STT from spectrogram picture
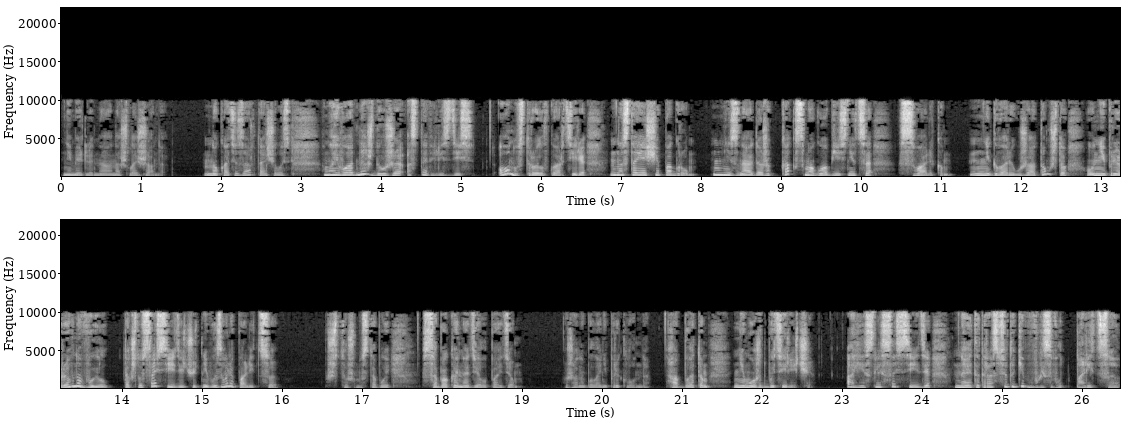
Немедленно нашлась Жанна. Но Катя заортачилась. «Мы его однажды уже оставили здесь. Он устроил в квартире настоящий погром. Не знаю даже, как смогу объясниться с Валиком. Не говорю уже о том, что он непрерывно выл, так что соседи чуть не вызвали полицию. «Что ж мы с тобой с собакой на дело пойдем?» Жанна была непреклонна. «Об этом не может быть и речи. А если соседи на этот раз все-таки вызовут полицию?»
